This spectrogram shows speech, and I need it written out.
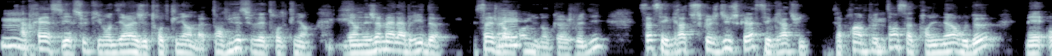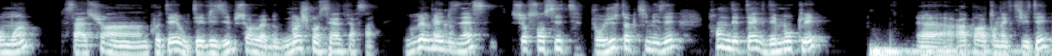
Hmm. Après, il y a ceux qui vont dire j'ai trop de clients, bah, tant mieux si vous avez trop de clients. Mais on n'est jamais à l'abri de. Ça, je l'ai entendu, donc euh, je le dis. Ça, c'est gratuit. Ce que je dis jusque-là, c'est gratuit. Ça prend un peu de hmm. temps, ça te prend une heure ou deux, mais au moins, ça assure un côté où tu es visible sur le web. Donc moi, je conseillerais de faire ça. Google My Business, sur son site, pour juste optimiser, prendre des textes, des mots-clés, euh, rapport à ton activité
